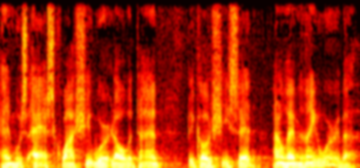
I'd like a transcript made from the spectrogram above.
and was asked why she worried all the time because she said, I don't have anything to worry about.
